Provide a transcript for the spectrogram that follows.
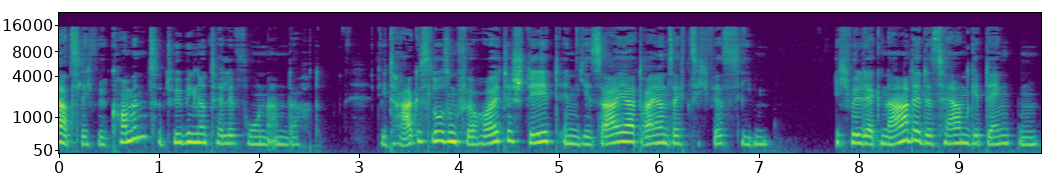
Herzlich willkommen zur Tübinger Telefonandacht. Die Tageslosung für heute steht in Jesaja 63, Vers 7. Ich will der Gnade des Herrn gedenken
